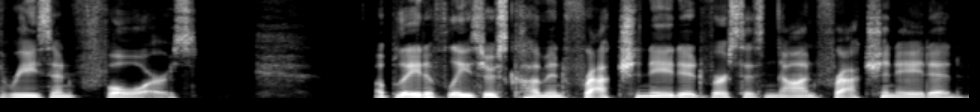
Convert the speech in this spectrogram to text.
threes and fours. Ablative lasers come in fractionated versus non fractionated.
